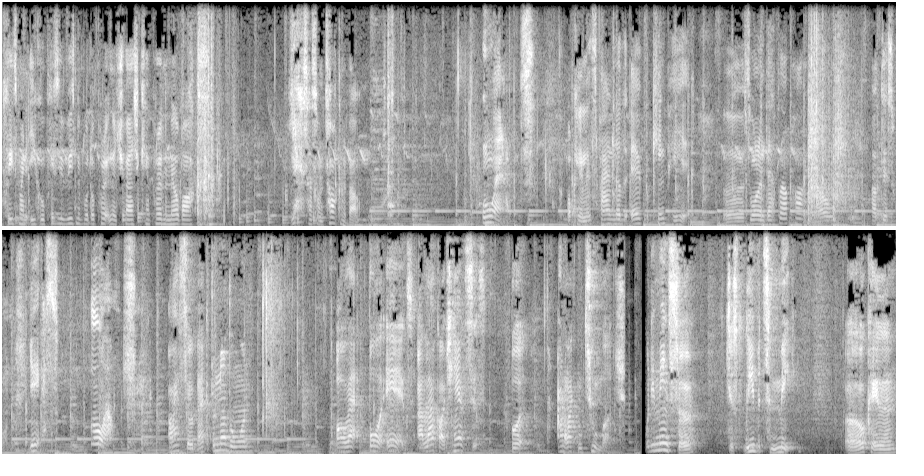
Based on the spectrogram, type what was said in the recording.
Please, Mighty Eagle, please be reasonable. Don't put it in the trash can, put it in the mailbox. Yes, that's what I'm talking about. Ooh. Okay, let's find another egg for King Pig. Uh, is the one in that flower pot? No. Not this one. Yes. Ouch. Alright, so back to another one. Alright, four eggs. I like our chances, but I don't like them too much. What do you mean, sir? Just leave it to me. Uh, okay then.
